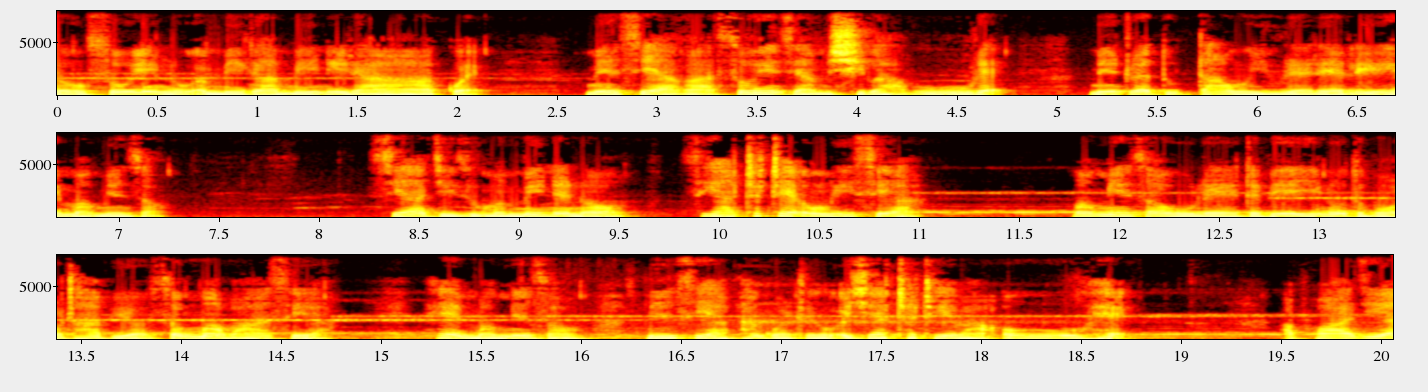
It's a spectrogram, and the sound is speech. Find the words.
တော့စိုးရင်လို့အမေကမေးနေတာကွမင်းဆရာကစိုးရင်စရာမရှိပါဘူးတဲ့မင်းအတွက် तू တာဝန်ယူရတဲ့လေမောင်မြင့်စောဆရာကြီးစုမမေ့နဲ့နော်ဆရာထက်တဲ့အောင်လေးဆရာမောင်မြင့်စောကိုလည်းတပြည့်ရင်းတို့သဘောထားပြီးတော့ဆုံးမပါဆရာဟဲ့မောင်မြင့်စောမင်းဆရာဖန်ခွက်တဲ့ကိုအရက်ထက်ထဲပါအောင်ဟဲ့အဖွားကြီးက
